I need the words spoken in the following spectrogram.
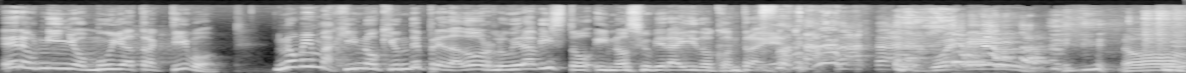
Era un niño muy atractivo. No me imagino que un depredador lo hubiera visto y no se hubiera ido contra él. Güey. No.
